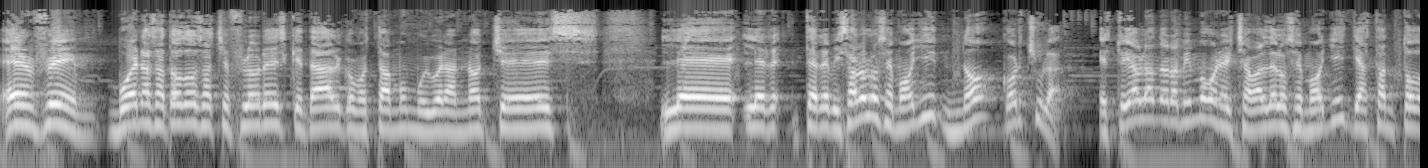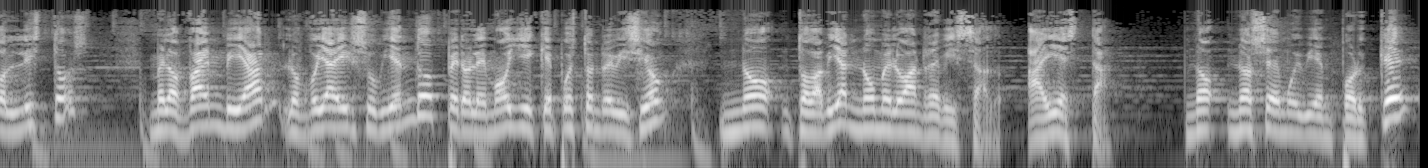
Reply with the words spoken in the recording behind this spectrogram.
En fin, buenas a todos, H Flores, ¿qué tal? ¿Cómo estamos? Muy buenas noches. ¿Le, te revisaron los emojis? No, Córchula. Estoy hablando ahora mismo con el chaval de los emojis, ya están todos listos. Me los va a enviar, los voy a ir subiendo, pero el emoji que he puesto en revisión no, todavía no me lo han revisado. Ahí está. No, no sé muy bien por qué.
